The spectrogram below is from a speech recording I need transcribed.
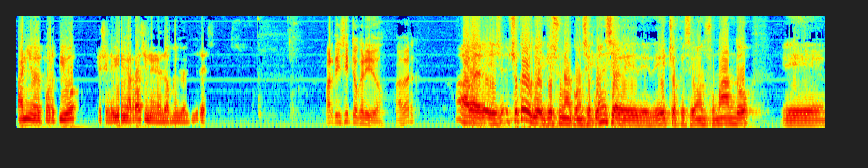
año deportivo que se le viene a Racing en el 2023. Martincito querido, a ver, a ver, eh, yo, creo que, es una consecuencia de, hechos que se van sumando. Eh,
